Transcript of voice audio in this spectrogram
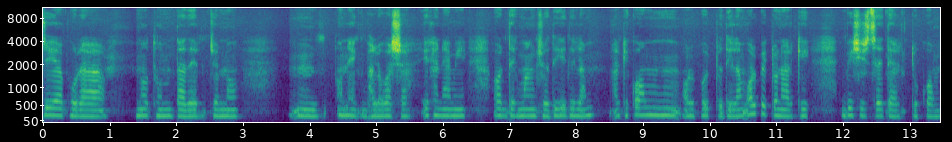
যে আপুরা নতুন তাদের জন্য অনেক ভালোবাসা। এখানে আমি অর্ধেক মাংস দিয়ে দিলাম, আর কি কম অল্প একটু দিলাম। অল্প একটু না, আর কি বেশির চাইতে আর একটু কম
